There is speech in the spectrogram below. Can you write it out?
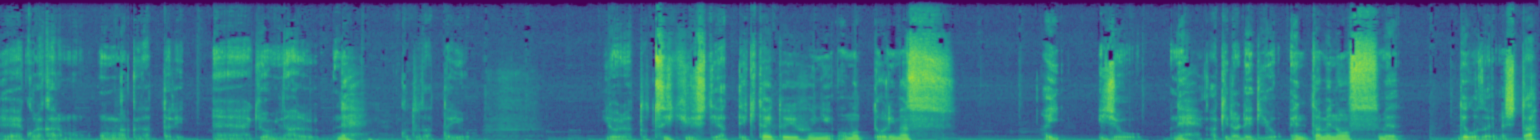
えー、これからも音楽だったり、えー、興味のあるねことだったりをいろいろと追求してやっていきたいというふうに思っております。はい以上ね「あきらレディオ」エンタメのおすすめでございました。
